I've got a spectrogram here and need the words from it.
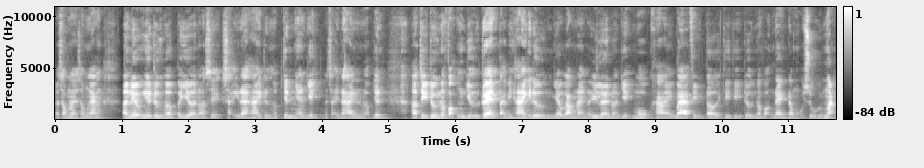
Là sóng này sóng ngắn. À, nếu như trường hợp bây giờ nó sẽ xảy ra hai trường hợp chính nha anh chị nó xảy ra hai trường hợp chính. À, thị trường nó vẫn giữ trend tại vì hai cái đường giao găm này nó đi lên rồi anh chị. Một hai ba phiên tới thì thị trường nó vẫn đang trong một xu hướng mạnh.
